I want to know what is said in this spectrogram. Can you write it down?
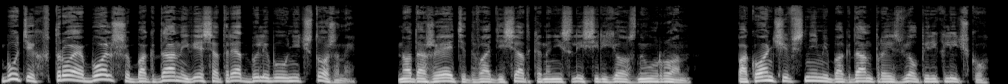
Будь их втрое больше, Богдан и весь отряд были бы уничтожены. Но даже эти два десятка нанесли серьезный урон. Покончив с ними, Богдан произвел перекличку.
